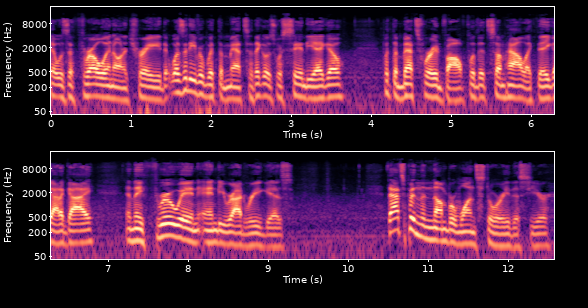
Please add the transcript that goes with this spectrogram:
that was a throw in on a trade. It wasn't even with the Mets. I think it was with San Diego, but the Mets were involved with it somehow like they got a guy and they threw in Endy Rodriguez. That's been the number one story this year.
